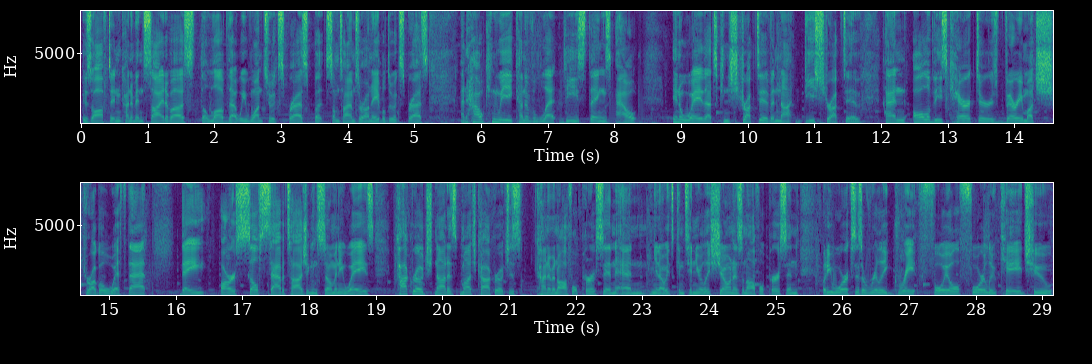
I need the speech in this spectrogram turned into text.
is often kind of inside of us, the love that we want to express, but sometimes are unable to express? And how can we kind of let these things out in a way that's constructive and not destructive? And all of these characters very much struggle with that. They are self sabotaging in so many ways. Cockroach, not as much. Cockroach is kind of an awful person, and, you know, he's continually shown as an awful person, but he works as a really great foil for Luke Cage, who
